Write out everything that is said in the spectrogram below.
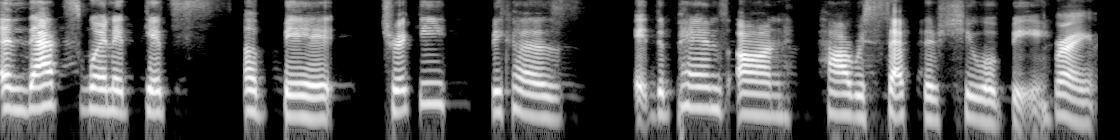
and that's when it gets a bit tricky because it depends on how receptive she will be. Right.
